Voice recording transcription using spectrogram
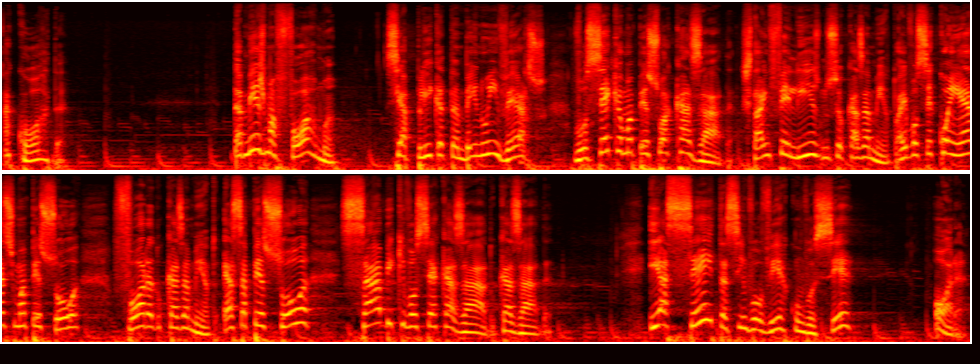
Acorda. Da mesma forma, se aplica também no inverso. Você que é uma pessoa casada, está infeliz no seu casamento. Aí você conhece uma pessoa fora do casamento. Essa pessoa sabe que você é casado, casada. E aceita se envolver com você. Ora,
